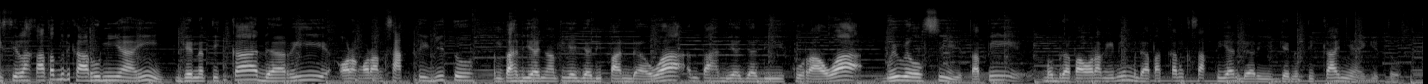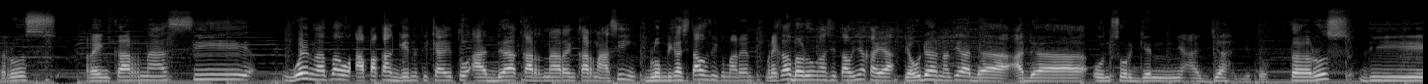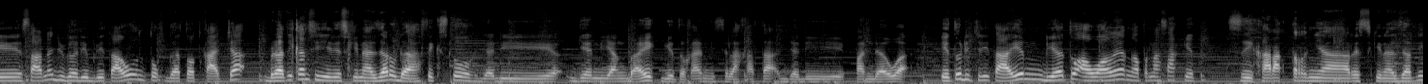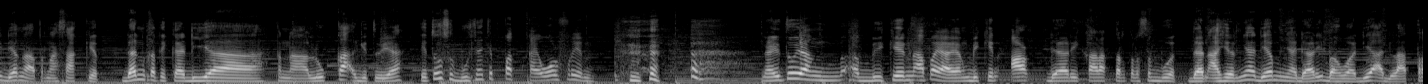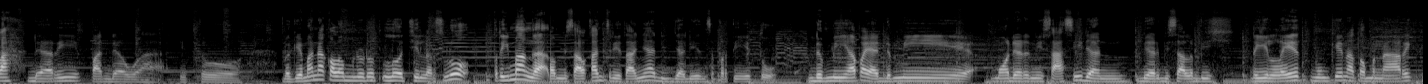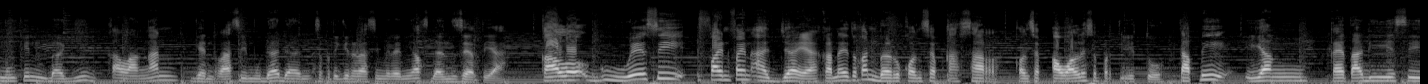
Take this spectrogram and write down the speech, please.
istilah kata tuh dikaruniai genetika dari orang-orang sakti gitu. Entah dia nanti ya jadi Pandawa, entah dia jadi Kurawa, we will see. Tapi beberapa orang ini mendapatkan kesaktian dari genetikanya gitu. Terus reinkarnasi. Gue nggak tahu apakah genetika itu ada karena reinkarnasi. Belum dikasih tahu sih kemarin. Mereka baru ngasih taunya kayak ya udah nanti ada ada unsur gennya aja gitu. Terus di sana juga diberitahu untuk Gatot Kaca berarti kan si Rizky Nazar udah fix tuh jadi gen yang baik gitu kan istilah kata jadi Pandawa. Itu diceritain dia tuh awalnya nggak pernah sakit. Si karakternya Rizky Nazar nih dia nggak pernah sakit. Dan ketika dia kena luka gitu ya itu sembuhnya cepat kayak Wolverine Nah itu yang eh, bikin apa ya, yang bikin arc dari karakter tersebut dan akhirnya dia menyadari bahwa dia adalah trah dari Pandawa itu. Bagaimana kalau menurut lo chillers, lo terima nggak kalau misalkan ceritanya dijadiin seperti itu? Demi apa ya? Demi modernisasi dan biar bisa lebih relate mungkin atau menarik mungkin bagi kalangan generasi muda dan seperti generasi millennials dan Z ya. Kalau gue sih fine fine aja ya, karena itu kan baru konsep kasar, konsep awalnya seperti itu. Tapi yang kayak tadi si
